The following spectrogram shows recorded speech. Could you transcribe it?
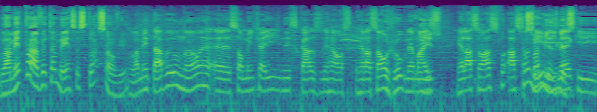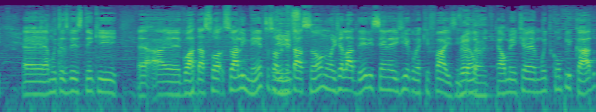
Lamentável também essa situação, viu? Lamentável não é, é somente aí nesse caso em rela- em relação ao jogo, né? Mas Isso. em relação às, às As famílias, famílias. né? Que é, muitas vezes tem que é, é, guardar sua, seu alimento, sua Isso. alimentação numa geladeira e sem energia, como é que faz? Então, Verdade. realmente é muito complicado,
